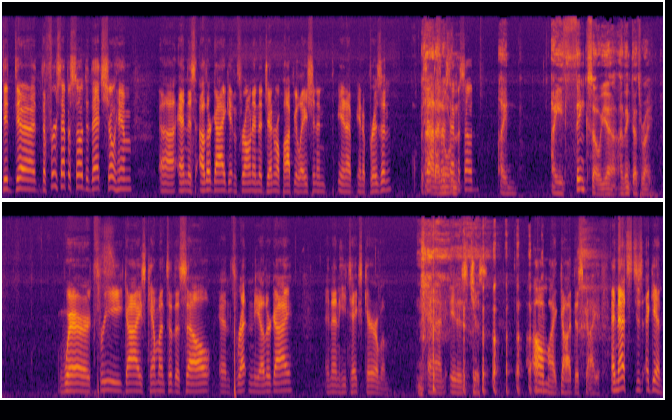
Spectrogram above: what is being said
did uh, the first episode did that show him uh, and this other guy getting thrown in the general population and in a in a prison? Was God, that the first don't- episode? I, I think so, yeah. I think that's right. where three guys come into the cell and threaten the other guy, and then he takes care of them. And it is just, oh my God, this guy. And that's just, again,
